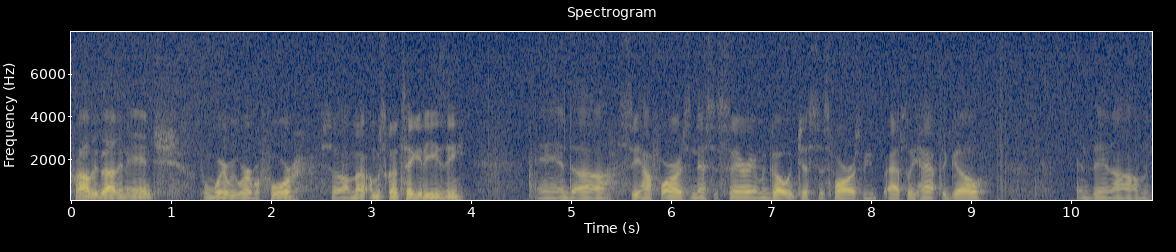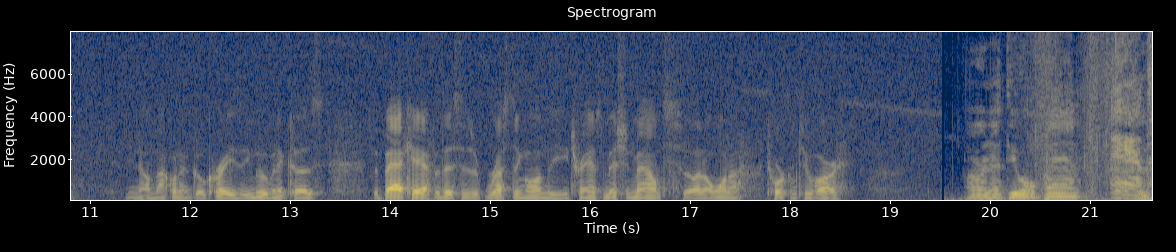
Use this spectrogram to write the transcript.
probably about an inch from where we were before. So I'm, not, I'm just going to take it easy and uh, see how far it's necessary. I'm going to go just as far as we absolutely have to go. And then, um, you know, I'm not going to go crazy moving it because the back half of this is resting on the transmission mounts, so I don't want to torque them too hard. All right, at the oil pan, and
